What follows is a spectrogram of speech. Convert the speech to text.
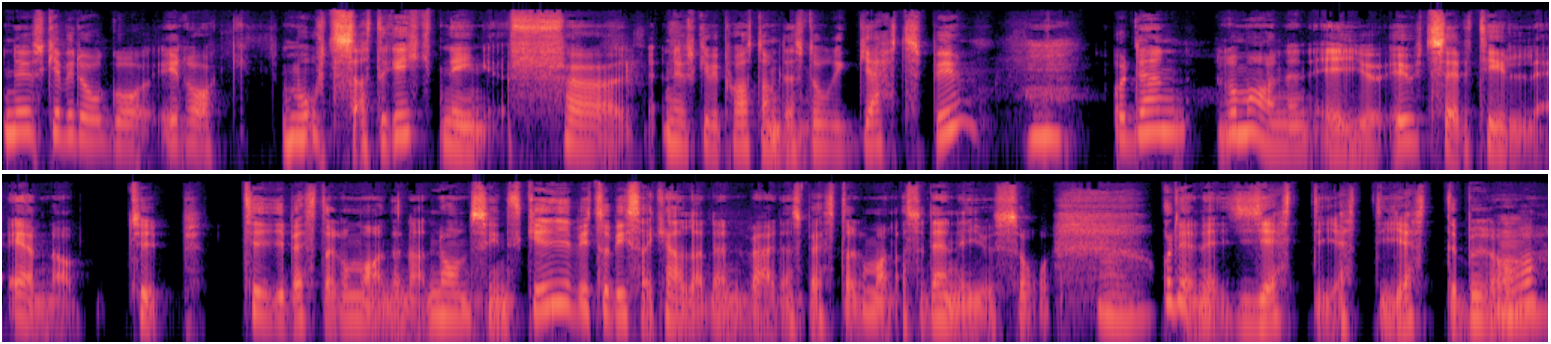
nu ska vi då gå i rak motsatt riktning. För nu ska vi prata om den store Gatsby. Och den romanen är ju utsedd till en av typ tio bästa romanerna någonsin skrivits och vissa kallar den världens bästa roman. Alltså den är ju så. Och den är jätte, jätte, jättebra.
